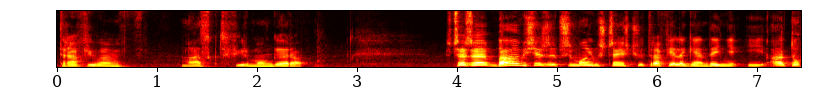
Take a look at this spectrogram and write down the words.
trafiłem w Masked Fearmongera. Szczerze, bałem się, że przy moim szczęściu trafię legendę, i i, ale to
